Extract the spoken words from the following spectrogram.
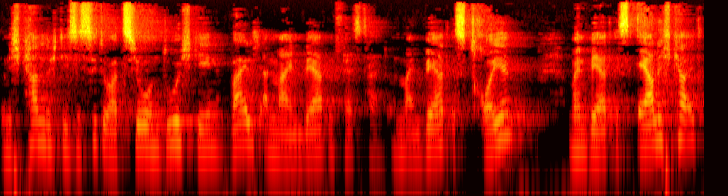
und ich kann durch diese Situation durchgehen, weil ich an meinen Werten festhalte. Und mein Wert ist Treue, mein Wert ist Ehrlichkeit,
